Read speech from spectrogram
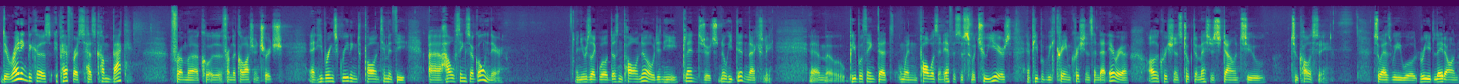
they're writing because Epaphras has come back from uh, from the Colossian church, and he brings greeting to Paul and Timothy uh, how things are going there. And you was like, well, doesn't Paul know? Didn't he plant the church? No, he didn't actually. Um, people think that when Paul was in Ephesus for two years and people became Christians in that area, other Christians took the message down to to Colossae. So, as we will read later on,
